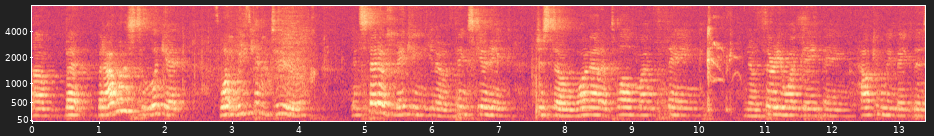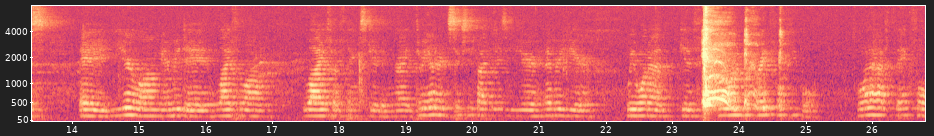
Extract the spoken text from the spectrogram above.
Um, but but I want us to look at what we can do instead of making you know Thanksgiving just a one out of twelve month thing, you know, 31 day thing. How can we make this a year long, everyday, lifelong life of Thanksgiving, right? 365 days a year, every year, we want to give, we want to be grateful people. We want to have thankful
